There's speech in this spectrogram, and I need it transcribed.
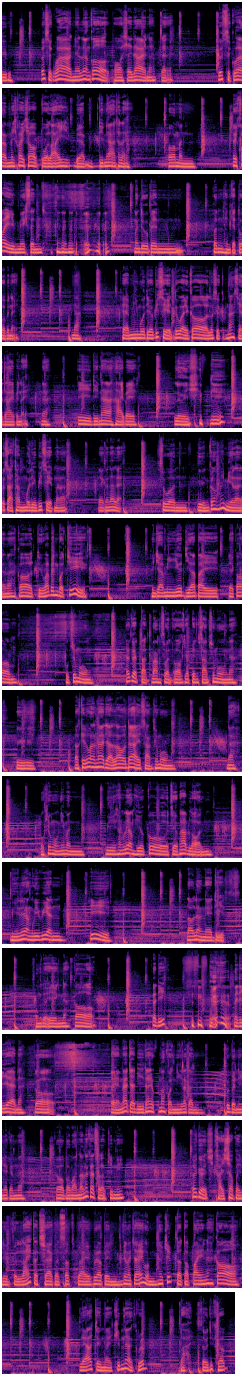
รู้สึกว่าเนื้อเรื่องก็พอใช้ได้นะ แต่รู้สึกว่าไม่ค่อยชอบตัวร้ายแบบดีน่าเท่าไหร่ เพราะว่ามัน ไม่ค่อย make sense มันดูเป็นคนเห็นแก่ตัวไปหน่อยนะแถมมีโมเดลพิเศษด้วยก็รู้สึกน่าเสียดายไปหน่อยนะ ที่ดีน่าหายไปเลยอุตส่าห์ทำโมเดลพิเศษมาแล้วแต่ก็นั่นแหละ ส่วนอื่นก็ไม่มีอะไรแล้วนะ ก็ถือว่าเป็นบทที่ ถึงจะมียืดเยื้อไป แต่ก็ 6 ชั่วโมง ถ้าเกิดตัดบางส่วนออกจะเป็น 3 ชั่วโมงนะ คือ เราคิดว่าน่าจะเล่าได้ 3 ชั่วโมงนะ6ชั่วโมงนี้มันมีทั้งเรื่องฮิวโก้เจอภาพหลอน มีเรื่องวิเวียนที่เล่าเรื่องในอดีตของตัวเองนะ ก็ ก็ดี ไม่ได้แย่นะ ก็ แต่น่าจะดีได้มากกว่านี้แล้วกัน พูดแบบนี้แล้วกันนะ ก็ประมาณนั้นแล้วกันสำหรับคลิปนี้ ถ้าเกิดใครชอบไปลืมกดไลค์ กดแชร์ กด subscribe เพื่อเป็นกำลังใจให้ผมทำคลิปต่อๆไปนะก็ แล้วเจอกันในคลิปหน้าครับบาย สวัสดีครับ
